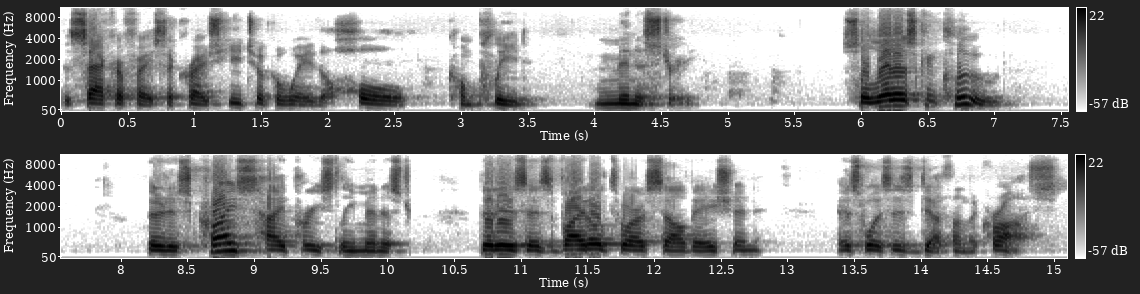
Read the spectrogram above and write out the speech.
the sacrifice of Christ, he took away the whole complete ministry. So let us conclude that it is Christ's high priestly ministry that is as vital to our salvation as was his death on the cross.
